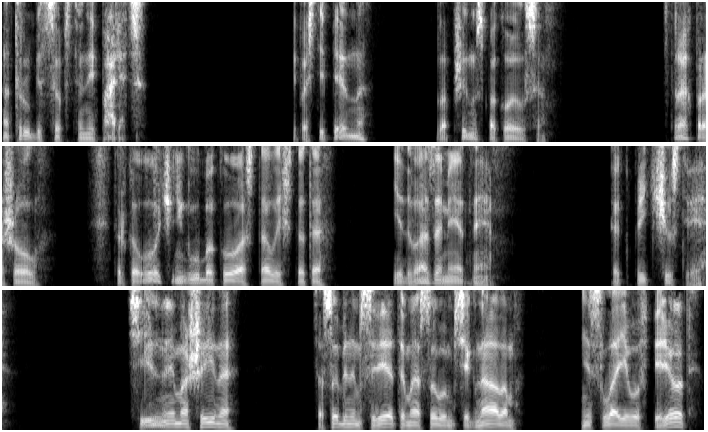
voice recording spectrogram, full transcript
отрубит собственный палец? И постепенно Лапшин успокоился. Страх прошел, только очень глубоко осталось что-то едва заметное, как предчувствие. Сильная машина с особенным светом и особым сигналом несла его вперед,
